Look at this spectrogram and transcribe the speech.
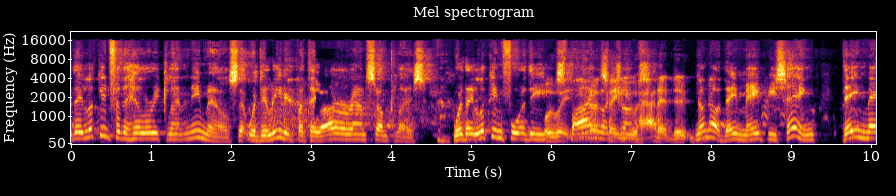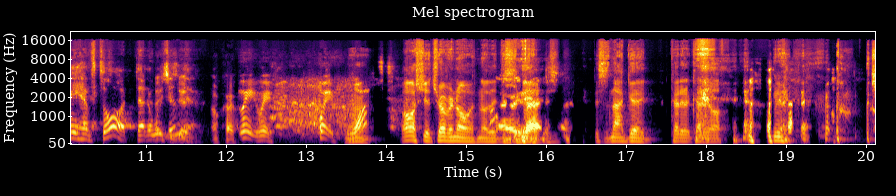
they looking for the Hillary Clinton emails that were deleted, but they are around someplace? Were they looking for the Wait, wait, you spying don't on say you Trump's- had it. Did, No, no, they may be saying they may have thought that it was you in did. there. Okay. Wait, wait, wait. What? Oh shit, Trevor Noah. No, this, There is you bad. This, is- this is not good. Cut it, cut it off.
